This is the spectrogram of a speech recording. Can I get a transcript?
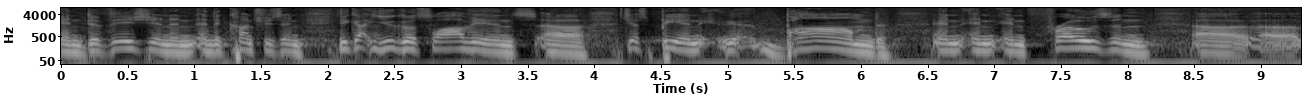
and division in, in the countries. And you got Yugoslavians uh, just being bombed and, and, and frozen, uh, uh,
